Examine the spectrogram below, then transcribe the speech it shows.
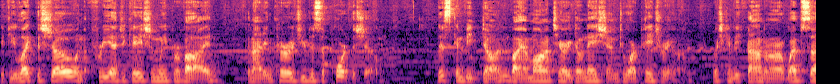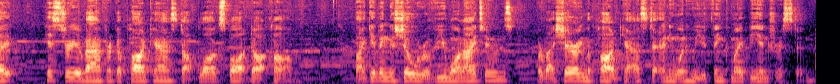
If you like the show and the free education we provide, then I'd encourage you to support the show. This can be done by a monetary donation to our Patreon, which can be found on our website, historyofafricapodcast.blogspot.com, by giving the show a review on iTunes, or by sharing the podcast to anyone who you think might be interested.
